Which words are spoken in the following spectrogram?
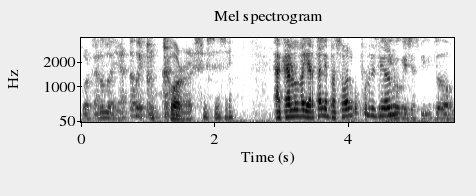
Por Carlos Vallarta, güey. Corre, sí, sí, sí. ¿A Carlos Vallarta le pasó algo, por decir algo? Dijo que Chespirito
